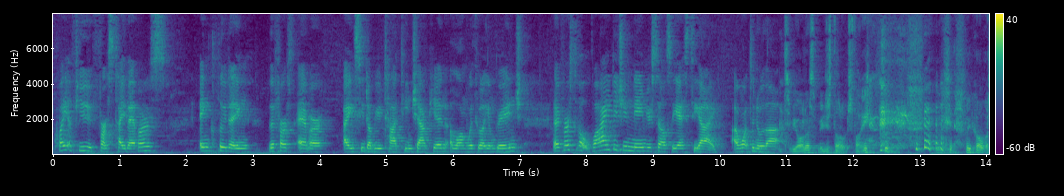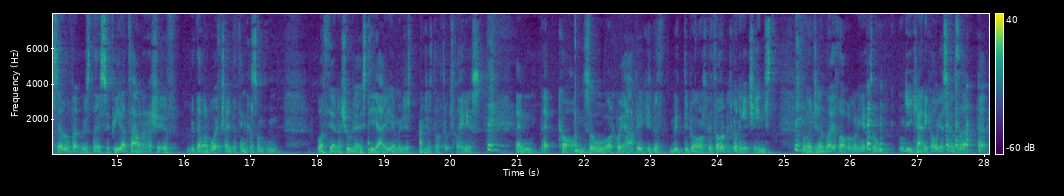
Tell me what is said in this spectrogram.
quite a few first time evers, including the first ever ICW Tag Team Champion along with William Grange. Now, first of all, why did you name yourselves the STI? I want to know that. To be honest, we just thought it was funny. we called ourselves it was the Superior Talent Initiative. We never wanted to try to think of something with the initials STI, and we just we just thought it was hilarious, and it caught on. So we were quite happy because, we, to be honest, we thought it was going to get changed. We legitimately thought we were going to get told you can't call yourselves that, but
